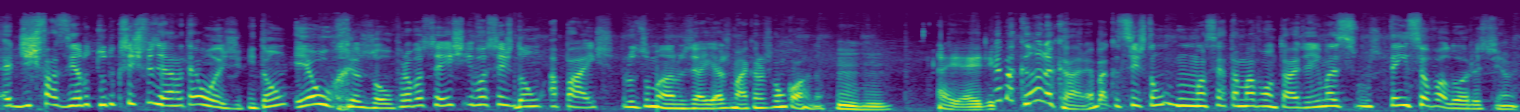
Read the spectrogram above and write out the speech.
é desfazendo tudo que vocês fizeram até hoje. Então, eu resolvo pra vocês e vocês dão a paz pros humanos. E aí as máquinas concordam. Uhum. Aí, aí ele É bacana, cara. É bacana. Vocês estão com uma certa má vontade aí, mas tem seu valor esse filme.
